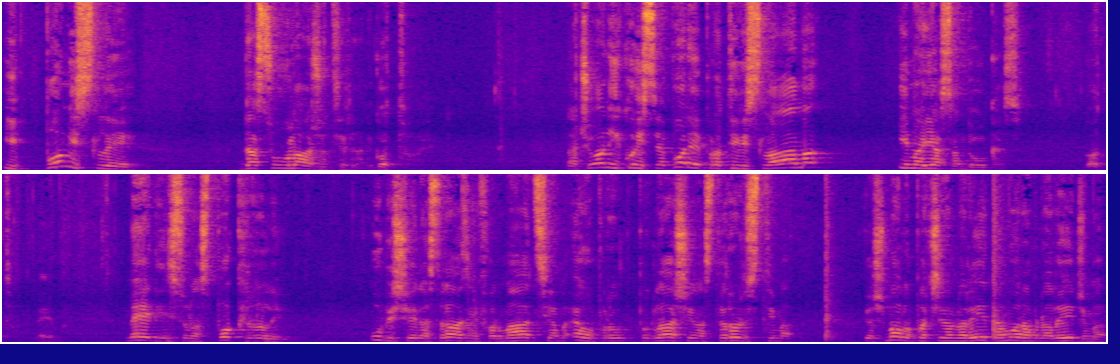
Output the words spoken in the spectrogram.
I pomisle da su ulažu tirani, gotovo. Znači, oni koji se bore protiv islama, ima jasan dokaz. Gotovo, nema. Mediji su nas pokrili, ubiše nas raznim informacijama, evo, proglaši nas teroristima, još malo pa će nam narediti da moramo na leđima.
